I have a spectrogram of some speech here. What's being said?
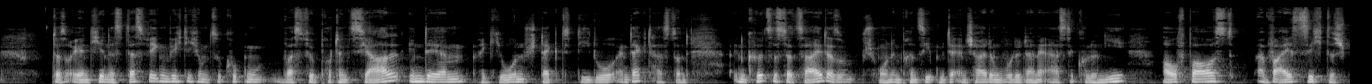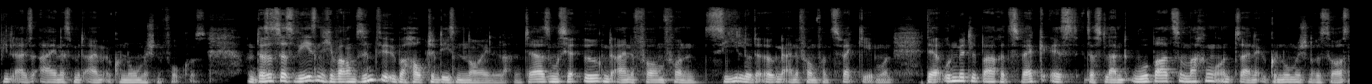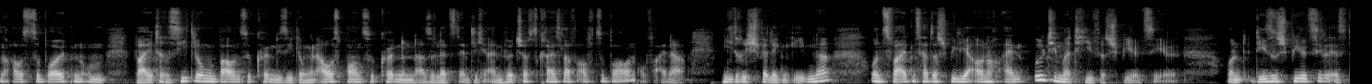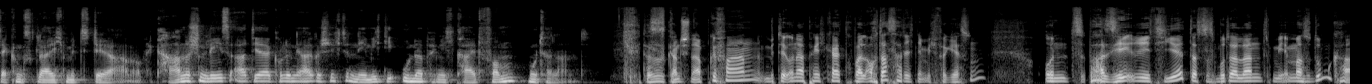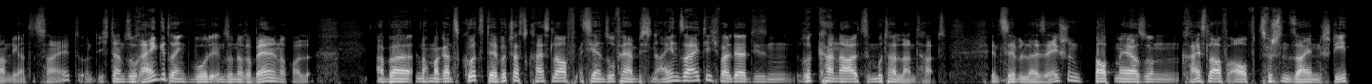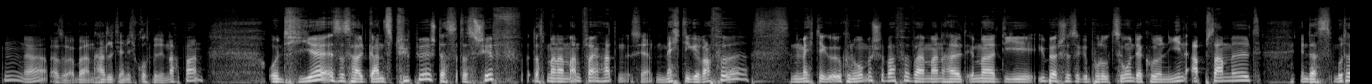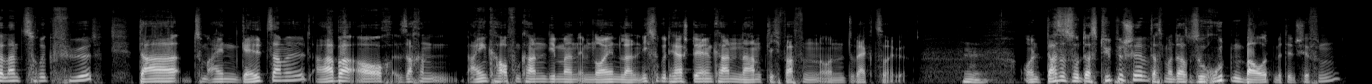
Das Orientieren ist deswegen wichtig, um zu gucken, was für Potenzial in der Region steckt, die du entdeckt hast. Und in kürzester Zeit, also schon im Prinzip mit der Entscheidung, wo du deine erste Kolonie aufbaust, erweist sich das Spiel als eines mit einem ökonomischen Fokus. Und das ist das Wesentliche, warum sind wir überhaupt in diesem neuen Land? Ja, es muss ja irgendeine Form von Ziel oder irgendeine Form von Zweck geben. Und der unmittelbare Zweck ist, das Land urbar zu machen und seine ökonomischen Ressourcen auszubeuten, um weitere Siedlungen bauen zu können, die Siedlungen ausbauen zu können, also letztendlich einen Wirtschaftskreislauf aufzubauen auf einer niedrigschwelligen Ebene. Und zweitens hat das Spiel ja auch noch ein ultimatives Spielziel. Und dieses Spielziel ist deckungsgleich mit der amerikanischen Lesart der Kolonialgeschichte, nämlich die Unabhängigkeit vom Mutterland. Das ist ganz schön abgefahren mit der Unabhängigkeit, weil auch das hatte ich nämlich vergessen und war sehr irritiert, dass das Mutterland mir immer so dumm kam die ganze Zeit und ich dann so reingedrängt wurde in so eine Rebellenrolle. Aber nochmal ganz kurz, der Wirtschaftskreislauf ist ja insofern ein bisschen einseitig, weil der diesen Rückkanal zum Mutterland hat in Civilization baut man ja so einen Kreislauf auf zwischen seinen Städten, ja, also aber man handelt ja nicht groß mit den Nachbarn. Und hier ist es halt ganz typisch, dass das Schiff, das man am Anfang hat, ist ja eine mächtige Waffe, eine mächtige ökonomische Waffe, weil man halt immer die überschüssige Produktion der Kolonien absammelt, in das Mutterland zurückführt, da zum einen Geld sammelt, aber auch Sachen einkaufen kann, die man im neuen Land nicht so gut herstellen kann, namentlich Waffen und Werkzeuge. Hm. Und das ist so das Typische, dass man da so Routen baut mit den Schiffen.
